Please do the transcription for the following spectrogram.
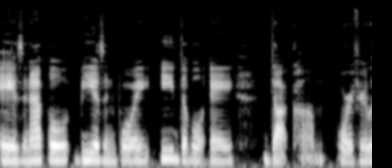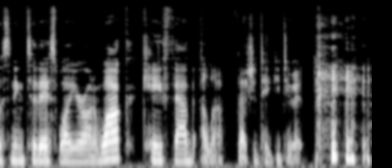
A as in Apple, B as in boy, E double A dot com. Or if you're listening to this while you're on a walk, kfabella. That should take you to it.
